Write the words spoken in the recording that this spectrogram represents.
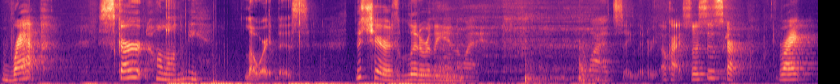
wrap skirt. Hold on, let me lower this. This chair is literally in the way. Why I had to say literally. Okay, so this is a skirt, right?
